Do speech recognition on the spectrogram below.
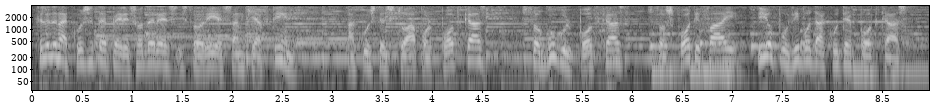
Θέλετε να ακούσετε περισσότερες ιστορίες σαν και αυτήν; Ακούστε στο Apple Podcast, στο Google Podcast, στο Spotify ή οπουδήποτε ακούτε podcast.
